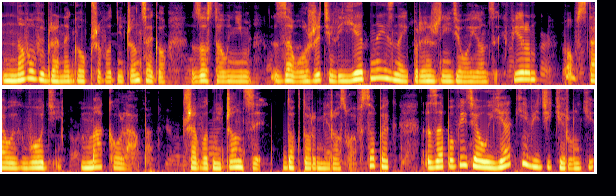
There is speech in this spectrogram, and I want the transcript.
nowo wybranego przewodniczącego. Został nim założyciel jednej z najprężniej działających firm powstałych w Łodzi, Macolab. Przewodniczący dr Mirosław Sopek zapowiedział, jakie widzi kierunki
